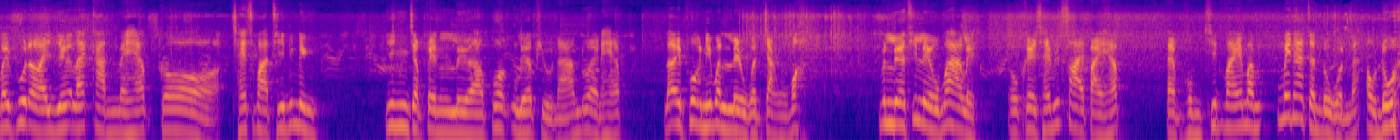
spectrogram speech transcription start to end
ไม่พูดอะไรเยอะแล้วกันนะครับ ก็ใช้สมาธินิดนึง ยิ่งจะเป็นเรือพวกเรือผิวน้ำด้วยนะครับ แล้วไอ้พวกนี้มันเร็วกันจังวะเป็นเรือที่เร็วมากเลย โอเคใช้มิสไซไปครับ แต่ผมคิดไว้มันไม่น่าจะโดนนะ เอาโดน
